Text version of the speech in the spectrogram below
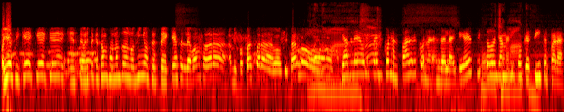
Oye, sí, ¿qué, qué, qué, este, ahorita que estamos hablando de los niños, este, ¿qué se le vamos a dar a, a mis papás para bautizarlo o no? ya hablé ahorita ahí con el padre, con el de la iglesia y todo, ya me dijo que sí, que para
